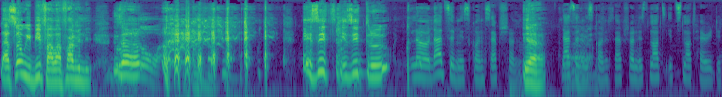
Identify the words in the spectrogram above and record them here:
na so we be for our family. So, is it is it true? No, that's a misconception. Yeah. That's a misconception. It's not. It's not hereditary.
